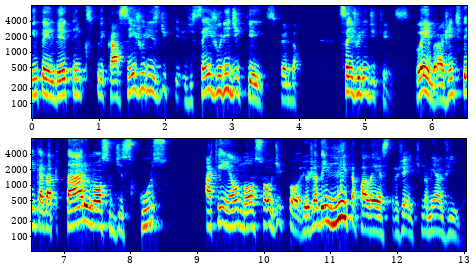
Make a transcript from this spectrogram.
entender, tem que explicar sem juridiquês, sem juridiquês, perdão sem juridiquês. Lembra, a gente tem que adaptar o nosso discurso a quem é o nosso auditório. Eu já dei muita palestra, gente, na minha vida.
